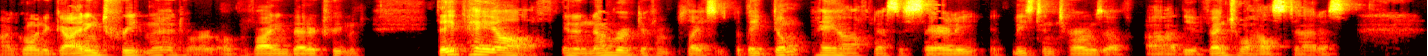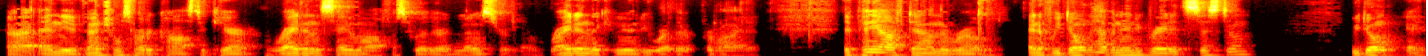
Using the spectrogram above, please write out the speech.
uh, going to guiding treatment or, or providing better treatment, they pay off in a number of different places, but they don't pay off necessarily, at least in terms of uh, the eventual health status uh, and the eventual sort of cost of care right in the same office where they're administered, right in the community where they're provided. They pay off down the road. And if we don't have an integrated system, we don't eh,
